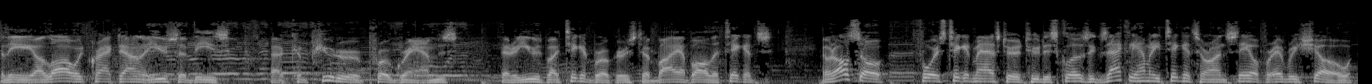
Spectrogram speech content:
The uh, law would crack down on the use of these uh, computer programs that are used by ticket brokers to buy up all the tickets. It would also force Ticketmaster to disclose exactly how many tickets are on sale for every show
